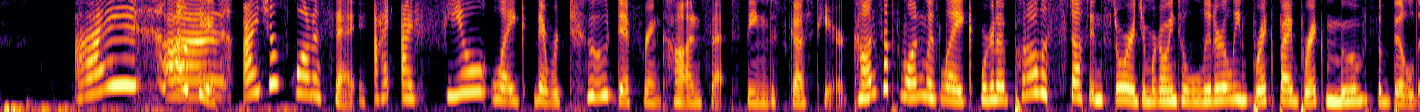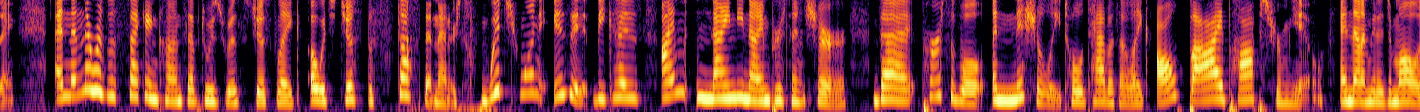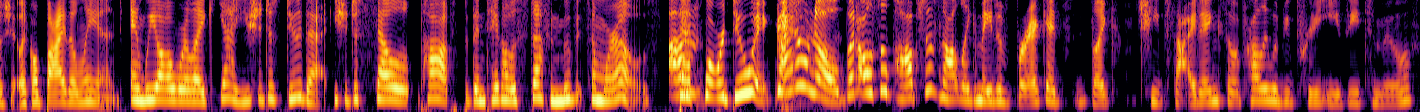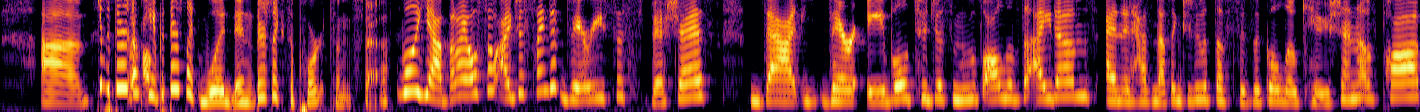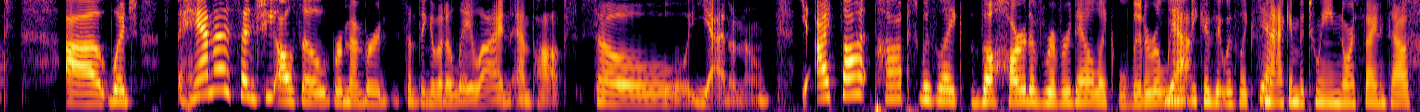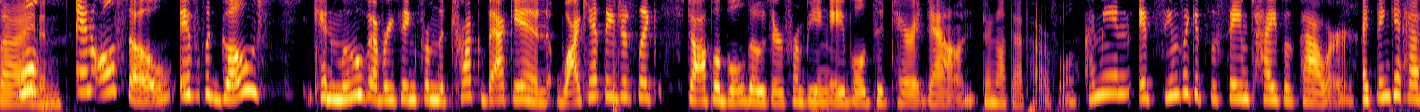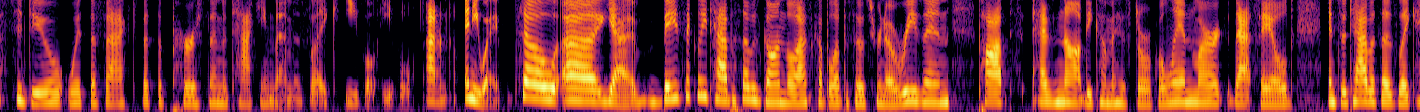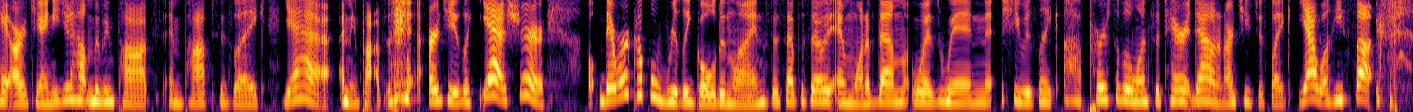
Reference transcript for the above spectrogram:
I uh, okay, I just want to say, I, I feel like there were two different concepts being discussed here. Concept one was like, we're going to put all the stuff in storage and we're going to literally brick by brick move the building. And then there was a second concept, which was just like, oh, it's just the stuff that matters. Which one is it? Because I'm 99% sure that Percival initially told Tabitha, like, I'll buy Pops from you and then I'm going to demolish it. Like, I'll buy the land. And we all were like, yeah, you should just do that. You should just sell Pops, but then take all the stuff and move it somewhere else. That's what we're doing. I don't know, but also Pops is not like made of brick. It's like cheap siding, so it probably would be pretty easy to move. Um, Yeah, but there's okay, but there's like wood and there's like supports and stuff. well, yeah, but I also I just find it very suspicious that they're able to just move all of the items, and it has nothing to do with the physical location of Pops. Uh, which Hannah said she also remembered something about a ley line and Pops. So yeah, I don't know. Yeah, I thought Pops was like the heart of Riverdale, like literally, Yeah. because it was like Yeah. smack in between North Side and South Side, Well, and and also, if the ghosts can move everything from the truck back in, why can't they just like stop a bulldozer from being able to tear it down? they're not that powerful. I mean, it seems like it's the same type of power. I think it has to do with the fact that the person attacking them is like evil, evil. I don't know. Anyway, so uh yeah, basically Tabitha was gone the last couple episodes for no reason. Pops has not become a historical landmark. That failed. And so Tabitha's like, "Hey Archie, I need you to help moving Pops." And Pops is like, "Yeah." I mean, Pops. Archie is like, "Yeah, sure." There were a couple really golden lines this episode, and one of them was when she was like, "Oh, Percival wants to tear it down," and Archie's just like, "Yeah, well, he sucks."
